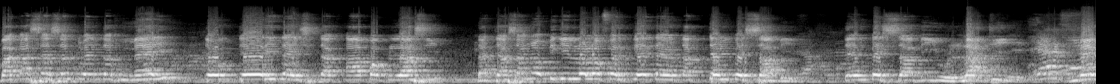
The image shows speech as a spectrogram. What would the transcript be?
baka 26 mei teu teri da istak a populasi da jasano bigi lolo ferketa yo tak tempe sabi. dembe sabi yu lati. Men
